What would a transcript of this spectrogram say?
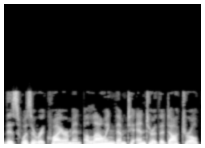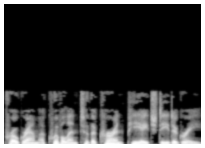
This was a requirement allowing them to enter the doctoral program equivalent to the current PhD degree.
